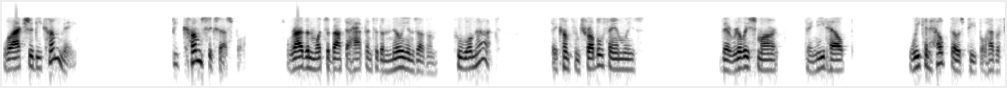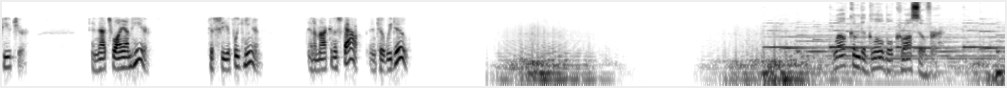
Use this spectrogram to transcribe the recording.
will actually become me, become successful, rather than what's about to happen to the millions of them who will not. They come from troubled families. They're really smart. They need help. We can help those people have a future. And that's why I'm here to see if we can. And I'm not going to stop until we do. Welcome to Global Crossover,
